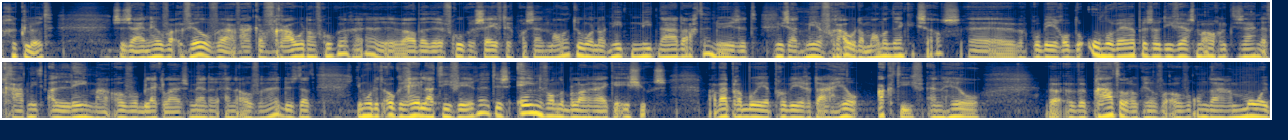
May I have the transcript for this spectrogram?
gekleurd. Ze zijn heel veel va vaker vrouwen dan vroeger. Hè. We hadden de vroeger 70% mannen toen we nog niet, niet nadachten. Nu, is het, nu zijn het meer vrouwen dan mannen, denk ik zelfs. Uh, we proberen op de onderwerpen zo divers mogelijk te zijn. Het gaat niet alleen maar over Black Lives Matter en over. Hè. Dus dat, je moet het ook relativeren. Het is één van de belangrijke issues. Maar wij proberen, proberen daar heel actief en heel. We, we praten er ook heel veel over om daar een mooi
